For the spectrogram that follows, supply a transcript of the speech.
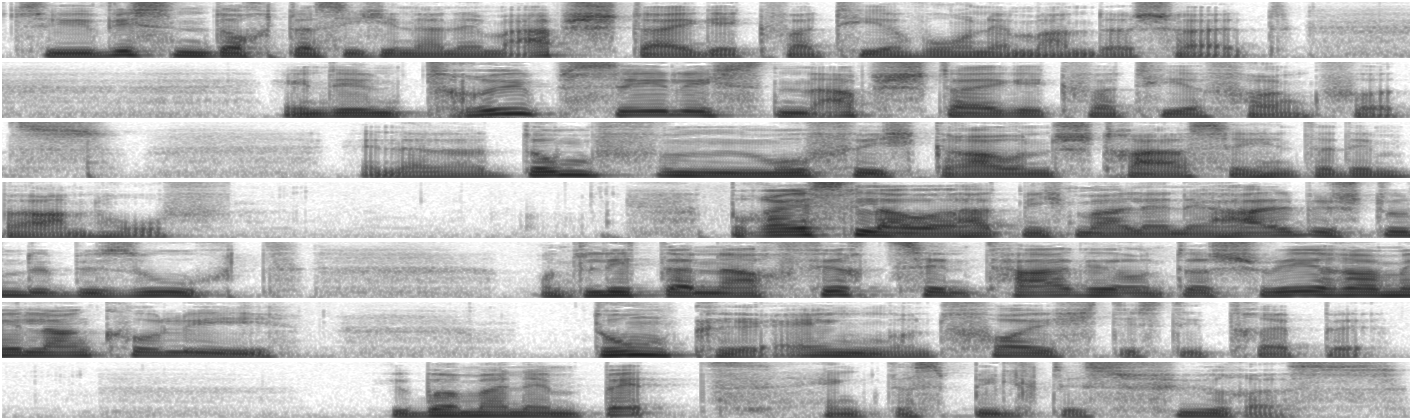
Sie wissen doch, dass ich in einem Absteigequartier wohne, Manderscheid. In dem trübseligsten Absteigequartier Frankfurts. In einer dumpfen, muffig grauen Straße hinter dem Bahnhof. Breslauer hat mich mal eine halbe Stunde besucht und litt danach 14 Tage unter schwerer Melancholie. Dunkel, eng und feucht ist die Treppe. Über meinem Bett hängt das Bild des Führers,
